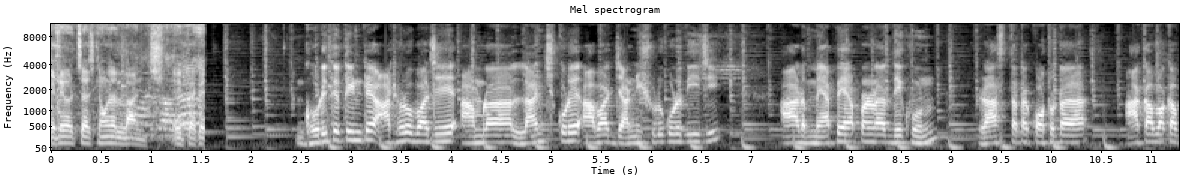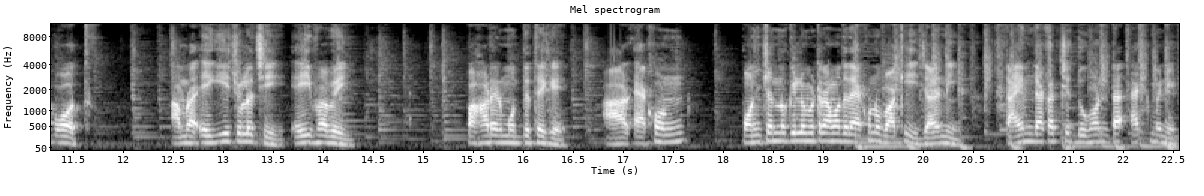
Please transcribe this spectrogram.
এটা হচ্ছে আজকে আমাদের লাঞ্চ এই প্যাকেজ ঘড়িতে তিনটে আঠেরো বাজে আমরা লাঞ্চ করে আবার জার্নি শুরু করে দিয়েছি। আর ম্যাপে আপনারা দেখুন রাস্তাটা কতটা আঁকা বাঁকা পথ। আমরা এগিয়ে চলেছি এইভাবেই পাহাড়ের মধ্যে থেকে। আর এখন পঞ্চান্ন কিলোমিটার আমাদের এখনও বাকি জার্নি। টাইম দেখাচ্ছে দু ঘণ্টা এক মিনিট।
